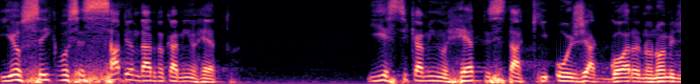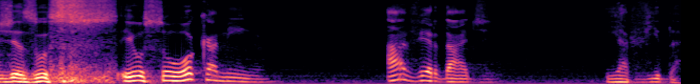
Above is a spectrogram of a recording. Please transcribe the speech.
E eu sei que você sabe andar no caminho reto. E esse caminho reto está aqui hoje, agora, no nome de Jesus. Eu sou o caminho, a verdade e a vida.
